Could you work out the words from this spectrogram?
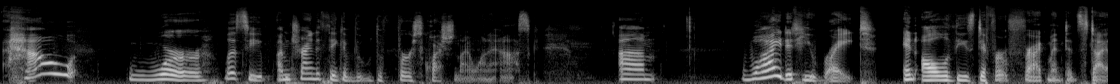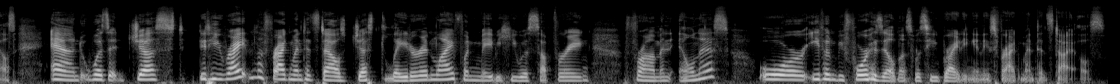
how were, let's see, I'm trying to think of the, the first question I want to ask. Um, why did he write in all of these different fragmented styles? And was it just, did he write in the fragmented styles just later in life when maybe he was suffering from an illness? Or even before his illness, was he writing in these fragmented styles?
